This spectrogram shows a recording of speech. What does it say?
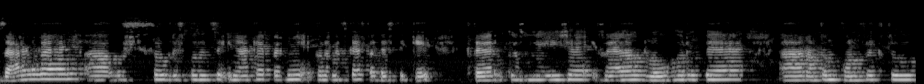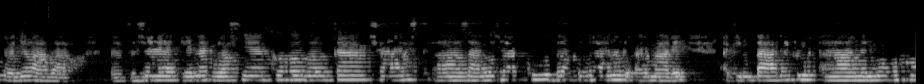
Zároveň uh, už jsou k dispozici i nějaké první ekonomické statistiky, které ukazují, že Izrael dlouhodobě uh, na tom konfliktu prodělává protože jednak vlastně jako velká část záložáků byla povolána do armády a tím pádem nemohou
